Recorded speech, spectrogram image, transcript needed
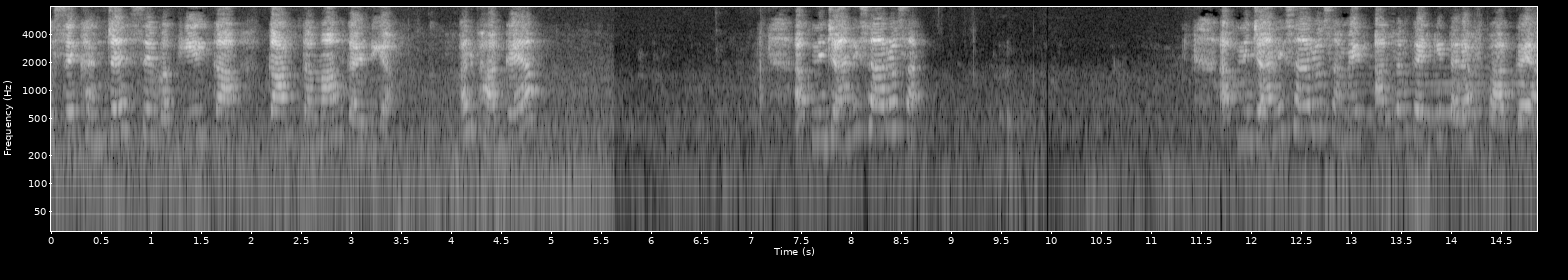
उसे खंजर से वकील का काम तमाम कर दिया और भाग गया अपने जानिसारों सम... अपने जानिसारों समेत आजमगढ़ की तरफ़ भाग गया।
